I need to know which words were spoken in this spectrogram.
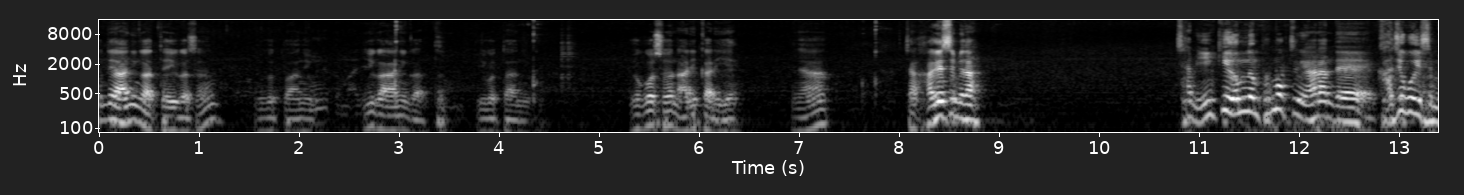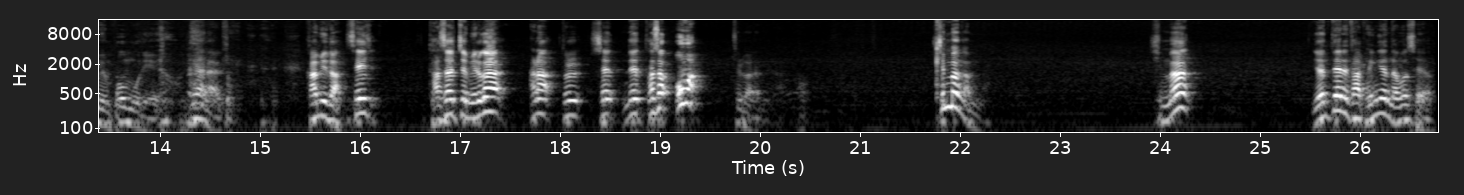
근데 아닌 것 같아 이것은. 이것도 아니고. 이거 아닌 것 같아. 이것도 아니고. 요것은 아리까리에. 그냥. 자 가겠습니다. 참 인기 없는 품목 중에 하나인데 가지고 있으면 보물이에요. 희한하게. 갑니다. 세 다섯 점 일가 하나 둘 셋 넷 다섯 오만 출발합니다. 어. 10만 갑니다. 10만? 연대는 다 100년 넘었어요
